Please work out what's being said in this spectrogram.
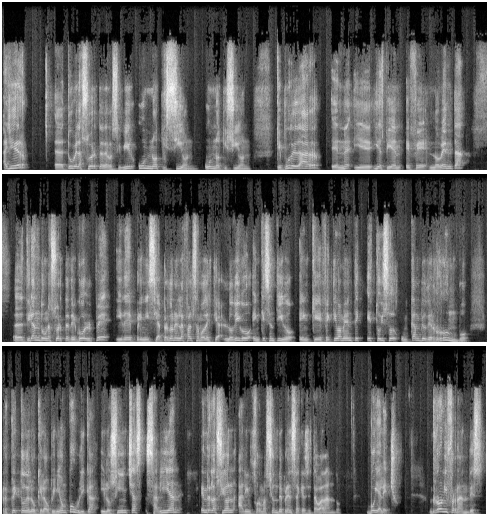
Ayer eh, tuve la suerte de recibir un notición, un notición que pude dar en ESPN eh, e F90 eh, tirando una suerte de golpe y de primicia. Perdonen la falsa modestia. Lo digo en qué sentido? En que efectivamente esto hizo un cambio de rumbo respecto de lo que la opinión pública y los hinchas sabían en relación a la información de prensa que se estaba dando. Voy al hecho. Ronnie Fernández,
